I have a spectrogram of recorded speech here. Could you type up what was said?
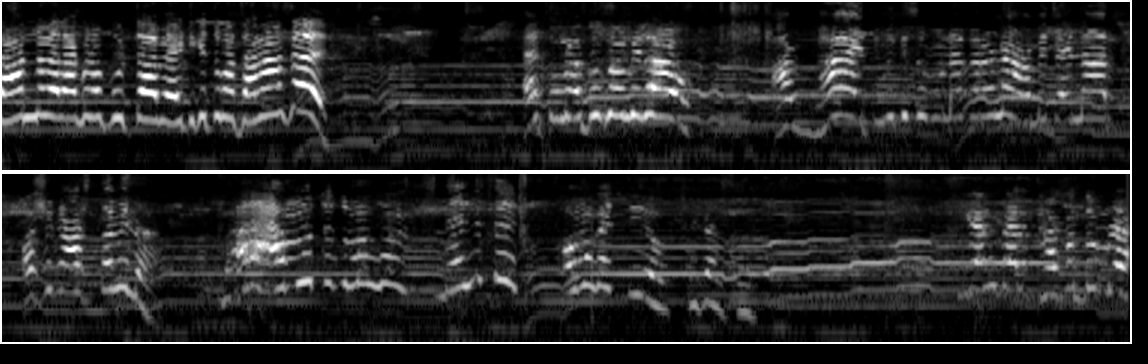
জাহান নামে লাগবে পুড়তে হবে এটি কি তোমার জানা আছে? এই তোমরা দুজন মিলাও আর ভাই তুমি কিছু মনে করো না আমি চাই না আর সঙ্গে আসতামই না। ভাই আমি তো তোমাকে আমাকে দিও ঠিক আছে। ঠিক আছে তাহলে থাকো তোমরা?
